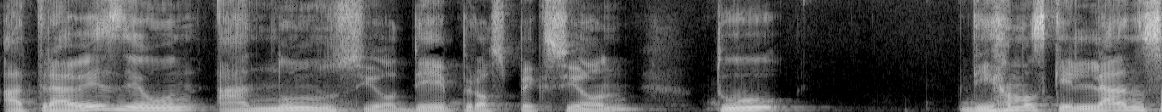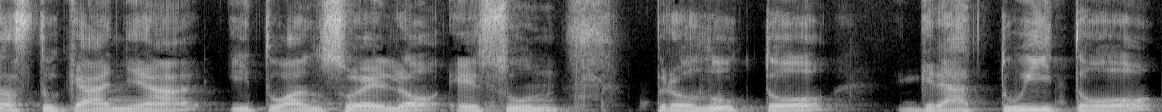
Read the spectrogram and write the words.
A través de un anuncio de prospección, tú digamos que lanzas tu caña y tu anzuelo es un producto gratuito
